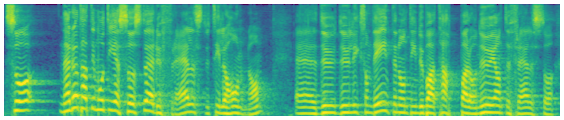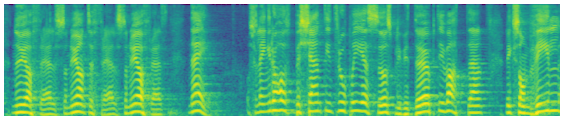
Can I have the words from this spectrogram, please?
så när du har tagit emot Jesus, då är du frälst, du tillhör honom. Eh, du, du liksom, det är inte någonting du bara tappar och nu är jag inte frälst och nu är jag frälst och nu är jag inte frälst och nu är jag frälst. Nej. Och så länge du har bekänt din tro på Jesus, blivit döpt i vatten, liksom vill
